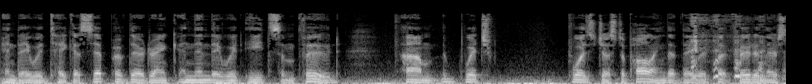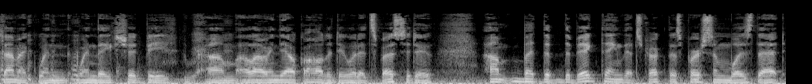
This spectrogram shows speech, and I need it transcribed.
and they would take a sip of their drink and then they would eat some food, um, which was just appalling that they would put food in their stomach when when they should be um, allowing the alcohol to do what it's supposed to do. Um, but the the big thing that struck this person was that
